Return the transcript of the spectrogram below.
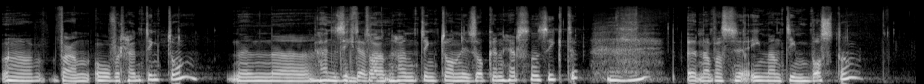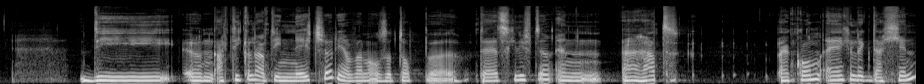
uh, van, over Huntington. Een uh, ziekte van Huntington is ook een hersenziekte. Mm -hmm. En dat was iemand in Boston die een artikel had in Nature, een van onze top uh, tijdschriften. En hij, had, hij kon eigenlijk dat gen,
